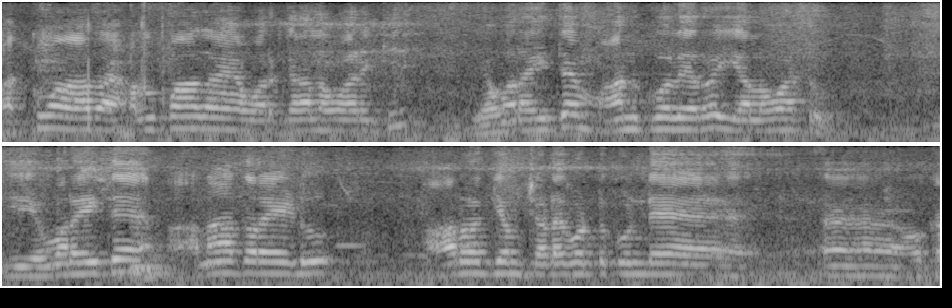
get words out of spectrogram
తక్కువ ఆదాయ అల్పాదాయ వర్గాల వారికి ఎవరైతే మానుకోలేరో ఈ అలవాటు ఎవరైతే అనాథరాయుడు ఆరోగ్యం చెడగొట్టుకుండే ఒక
